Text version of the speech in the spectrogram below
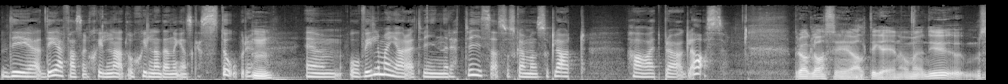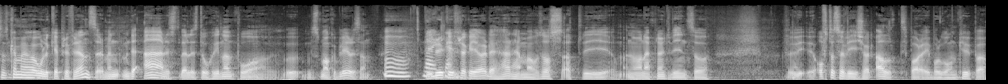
det, det är fast en skillnad och skillnaden är ganska stor. Mm. Ehm, och vill man göra ett vin rättvisa så ska man såklart ha ett bra glas. Bra glas är alltid grejen. Och det är ju, sen ska man ju ha olika preferenser. Men, men det är väldigt stor skillnad på uh, smakupplevelsen. Mm, Vi brukar ju försöka göra det här hemma hos oss. Att vi, när man öppnar ett vin så... vi, oftast har vi kört allt bara i bourgognekupa.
